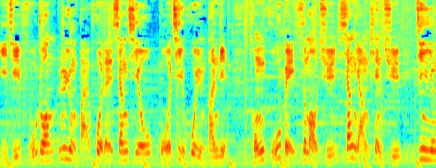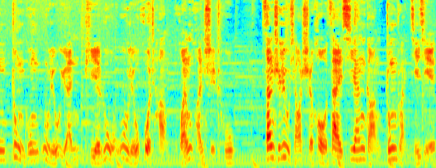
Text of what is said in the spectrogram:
以及服装、日用百货的湘西欧国际货运班列，从湖北自贸区襄阳片区金鹰重工物流园铁路物流货场缓缓驶出。三十六小时后，在西安港中转集结，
